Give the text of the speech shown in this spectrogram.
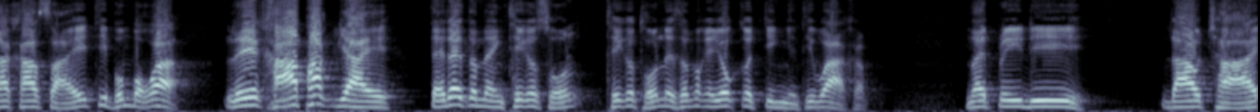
นาคาสายที่ผมบอกว่าเลขาพักใหญ่ แต่ได้ตำแหน่งเทกศน เทกถนในสำนักนายกก็จริงอย่างที่ว่าครับนายปรีดี ดาวฉาย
